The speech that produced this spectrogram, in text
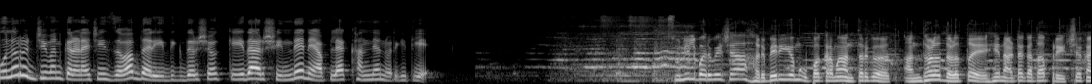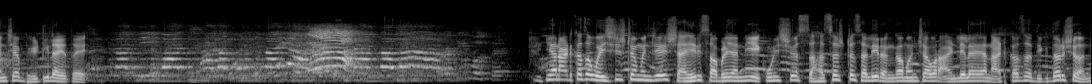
पुनरुज्जीवन करण्याची जबाबदारी दिग्दर्शक केदार शिंदेने आपल्या खांद्यांवर घेतली आहे सुनील बर्वेच्या हर्बेरियम उपक्रमाअंतर्गत आंधळ दळतय हे नाटक आता प्रेक्षकांच्या भेटीला येत आहे या नाटकाचं वैशिष्ट्य म्हणजे शाहीर साबळे यांनी एकोणीसशे सहासष्ट साली रंगमंचावर आणलेल्या या नाटकाचं दिग्दर्शन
